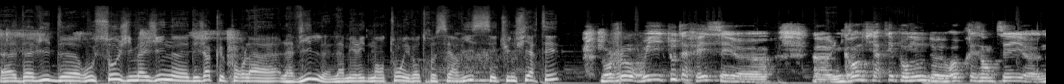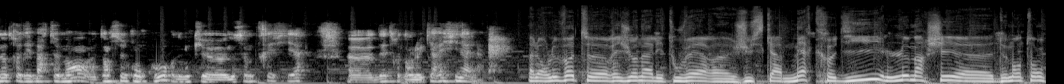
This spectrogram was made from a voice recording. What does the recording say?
Euh, David Rousseau, j'imagine déjà que pour la, la ville, la mairie de Menton et votre service, c'est une fierté? Bonjour, oui, tout à fait. C'est euh, euh, une grande fierté pour nous de représenter euh, notre département dans ce concours. Donc, nous sommes très fiers d'être dans le carré final. Alors le vote régional est ouvert jusqu'à mercredi. Le marché de Menton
